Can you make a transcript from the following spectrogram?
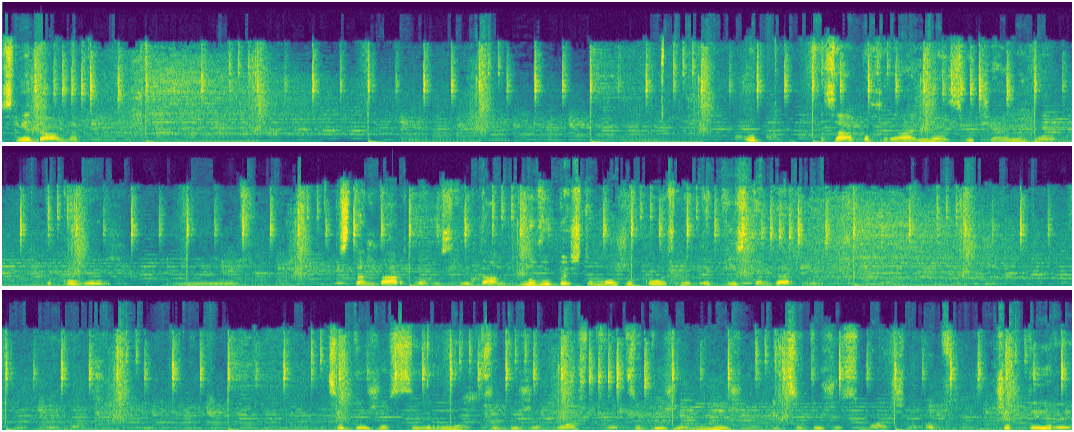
Сніданок. От запах реально звичайного такого стандартного сніданку. Ну, вибачте, може в когось не такий стандартний. Це дуже сирно, це дуже гостро, це дуже ніжно і це дуже смачно. От чотири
